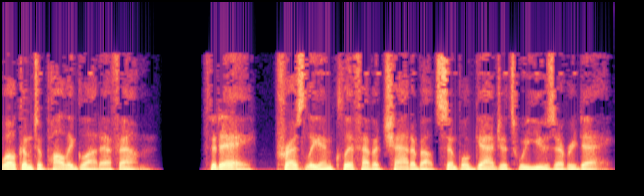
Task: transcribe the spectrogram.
Welcome to Polyglot FM. Today, Presley and Cliff have a chat about simple gadgets we use every day.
